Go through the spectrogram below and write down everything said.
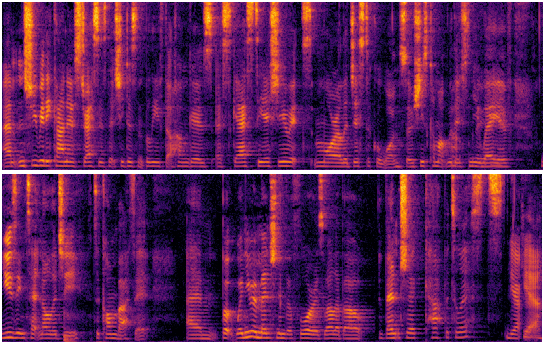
Um, and she really kind of stresses that she doesn't believe that hunger is a scarcity issue, it's more a logistical one. So she's come up with this new way of using technology to combat it. Um, but when you were mentioning before as well about venture capitalists, Yeah. Yeah.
